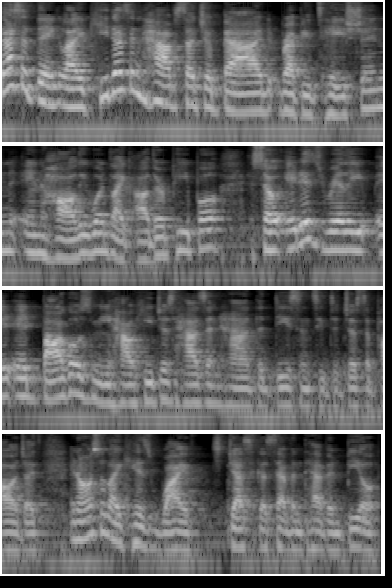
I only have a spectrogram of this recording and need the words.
that's the thing, like, he doesn't have such a bad reputation in Hollywood like other people. So it is really, it, it boggles me how he just hasn't had the decency to just apologize. And also, like, his wife, Jessica Seventh Heaven Biel,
